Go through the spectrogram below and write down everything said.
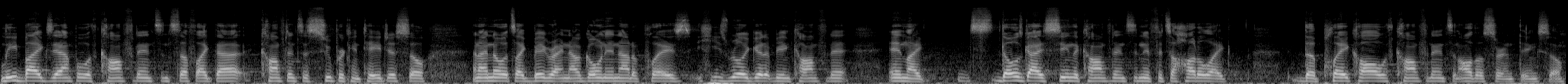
lead by example with confidence and stuff like that. Confidence is super contagious. So, and I know it's like big right now, going in and out of plays. He's really good at being confident, and like those guys seeing the confidence, and if it's a huddle, like the play call with confidence and all those certain things. So.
